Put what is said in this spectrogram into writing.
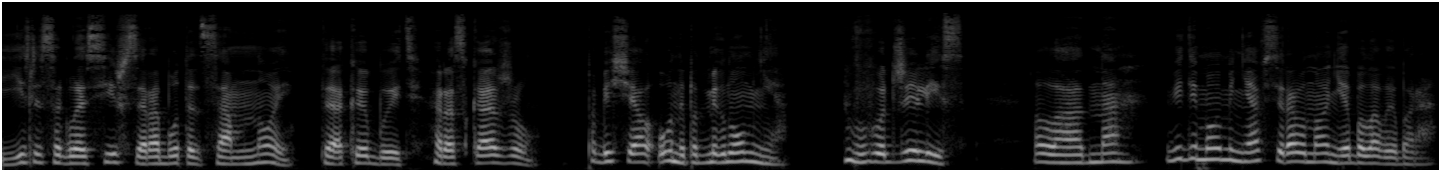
Если согласишься работать со мной, так и быть, расскажу», — пообещал он и подмигнул мне. «Вот же лис. Ладно, видимо, у меня все равно не было выбора.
